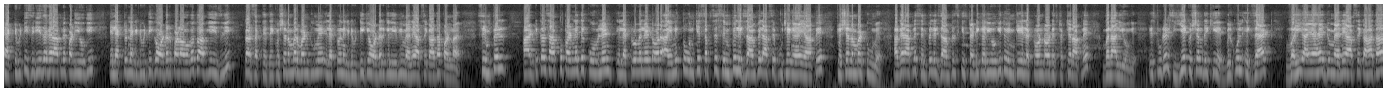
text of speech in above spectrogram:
एक्टिविटी सीरीज़ अगर आपने पढ़ी होगी इलेक्ट्रोनेगेटिविटी का ऑर्डर पढ़ा होगा तो आप ये इजिली कर सकते थे। क्वेश्चन नंबर वन टू में इलेक्ट्रोनेगेटिविटी के ऑर्डर के लिए भी मैंने आपसे कहा था, पढ़ना है। सिंपल आर्टिकल्स आपको पढ़ने थे कोविलेंट इलेक्ट्रोवेलेंट और आयनिक तो उनके सबसे सिंपल एग्ज़ाम्पल आपसे पूछे गए हैं यहाँ पे क्वेश्चन नंबर टू में। अगर आपने सिंपल एग्जाम्पल्स की स्टडी करी होगी तो इनके इलेक्ट्रॉन डॉट स्ट्रक्चर आपने बना लिए होंगे। स्टूडेंट्स ये क्वेश्चन देखिए, बिल्कुल एग्जैक्ट वही आया है जो मैंने आपसे कहा था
